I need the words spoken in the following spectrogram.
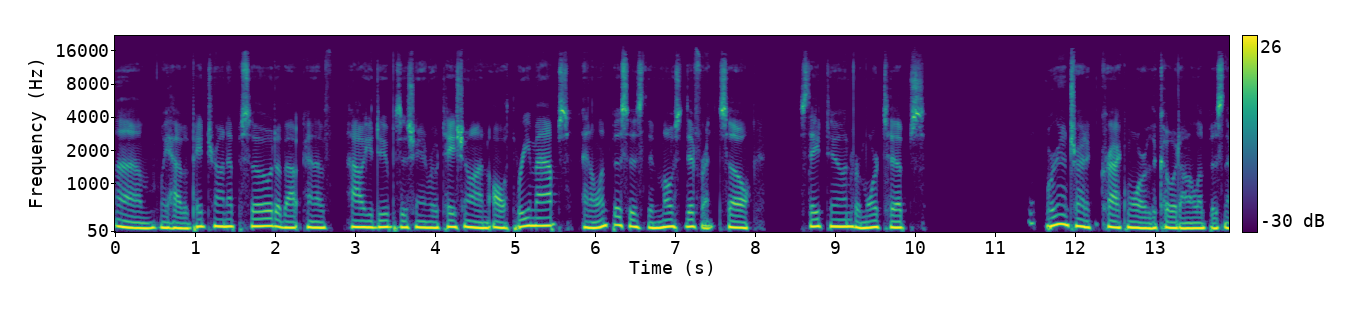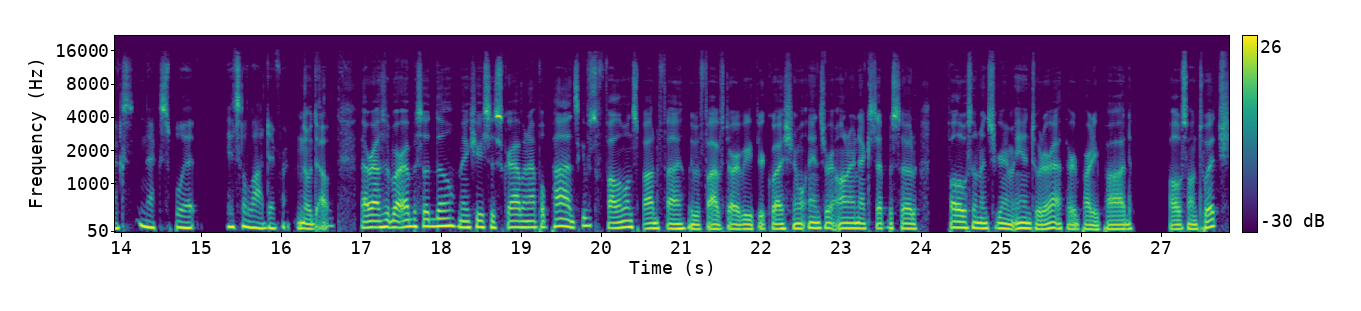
Um, we have a Patreon episode about kind of how you do positioning and rotation on all three maps, and Olympus is the most different. So stay tuned for more tips. We're gonna try to crack more of the code on Olympus next next split. It's a lot different. No doubt. That wraps up our episode, though. Make sure you subscribe on Apple Pods. Give us a follow on Spotify. Leave a five star review with your question. We'll answer it on our next episode. Follow us on Instagram and Twitter at Third Party Pod. Follow us on Twitch.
